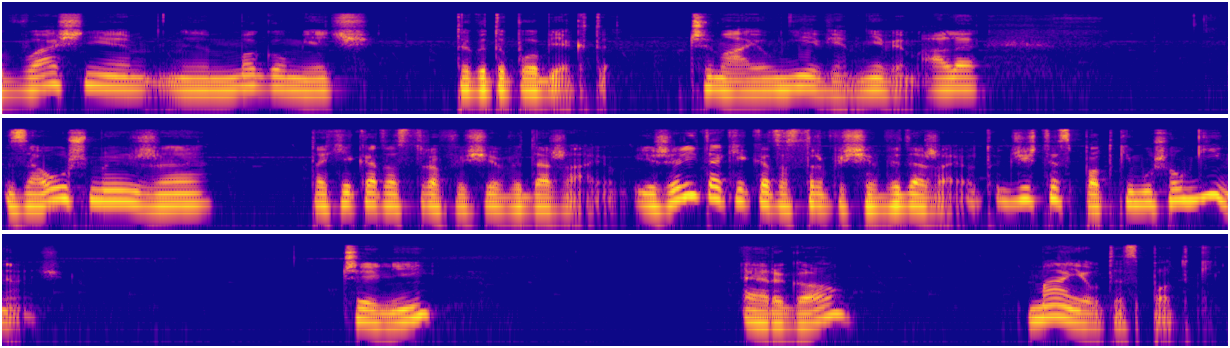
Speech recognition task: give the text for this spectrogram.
właśnie e, mogą mieć tego typu obiekty. Czy mają? Nie wiem, nie wiem, ale załóżmy, że takie katastrofy się wydarzają. Jeżeli takie katastrofy się wydarzają, to gdzieś te spotki muszą ginąć. Czyli ergo mają te spotki.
